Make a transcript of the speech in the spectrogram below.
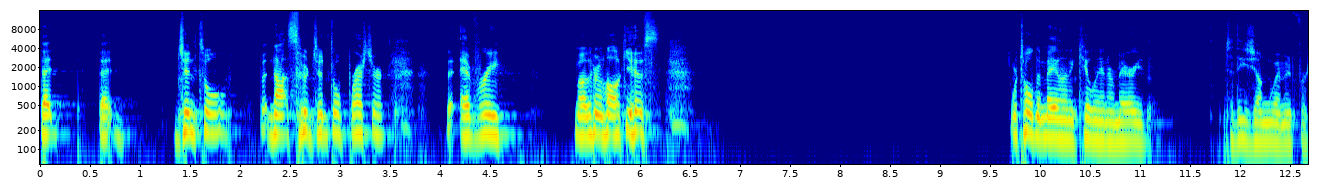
that, that gentle but not so gentle pressure that every mother in law gives. We're told that Mahlon and Chilion are married to these young women for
